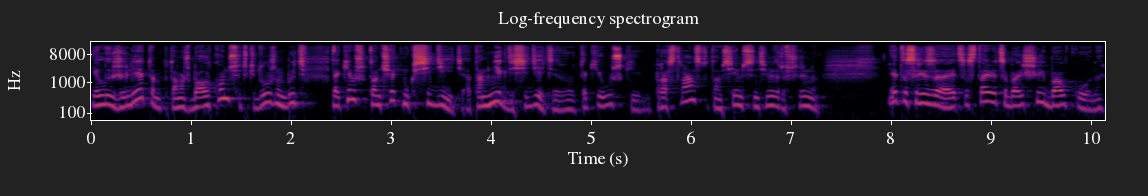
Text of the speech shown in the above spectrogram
И лыжи летом, потому что балкон все-таки должен быть таким, чтобы там человек мог сидеть, а там негде сидеть, вот такие узкие пространства, там 70 сантиметров в ширину. Это срезается, ставятся большие балконы,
